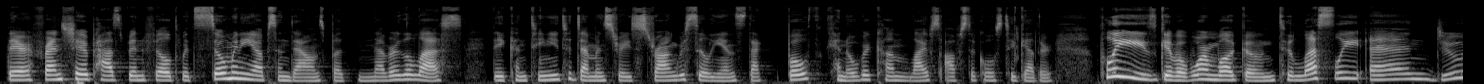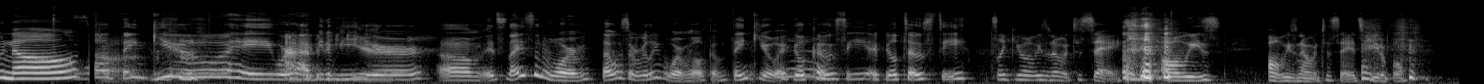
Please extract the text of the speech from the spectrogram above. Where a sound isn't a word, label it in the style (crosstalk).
Their friendship has been filled with so many ups and downs, but nevertheless, they continue to demonstrate strong resilience that both can overcome life's obstacles together. Please give a warm welcome to Leslie and Juno. Oh, thank you. Hey, we're happy, happy to, be, be here. here. Um, it's nice and warm. That was a really warm welcome. Thank you. Yeah. I feel cozy. I feel toasty. It's like you always know what to say. (laughs) always, always know what to say. It's beautiful. (laughs)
